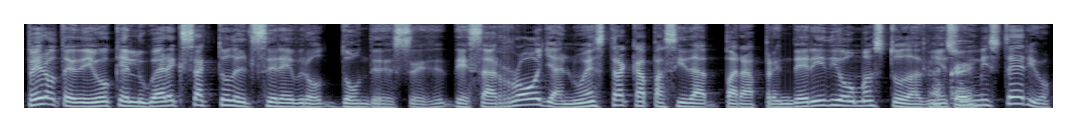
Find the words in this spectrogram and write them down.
Pero te digo que el lugar exacto del cerebro donde se desarrolla nuestra capacidad para aprender idiomas todavía es un misterio.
